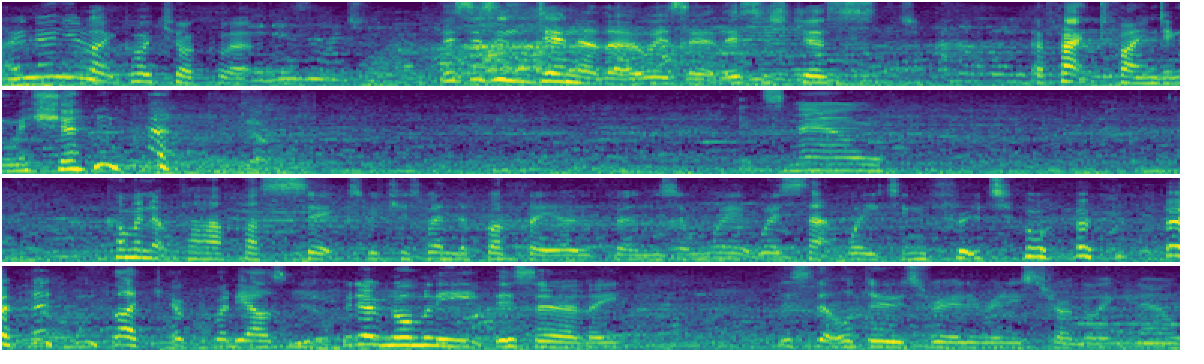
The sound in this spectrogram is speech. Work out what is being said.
I know you like hot chocolate. It is actually. This isn't dinner though, is it? This is just a fact-finding mission. It's now coming up for half past six, which is when the buffet opens, and we're, we're sat waiting for it to open like everybody else. We don't normally eat this early. This little dude's really, really struggling now.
